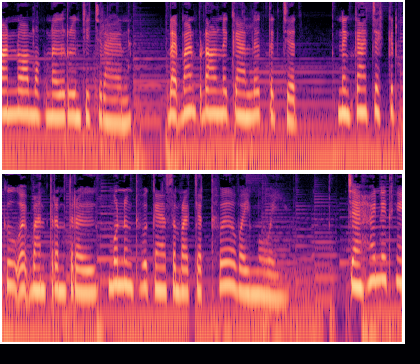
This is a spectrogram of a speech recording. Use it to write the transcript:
បាននាំមកនៅរឿងជាច្រើនដែលបានផ្ដល់នូវការលើកទឹកចិត្ត និងការចេះគិតគូរឲ្យបានត្រឹមត្រូវមុននឹងធ្វើការសម្រេចចិត្តធ្វើអ្វីមួយចា៎ហើយនៅថ្ងៃ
